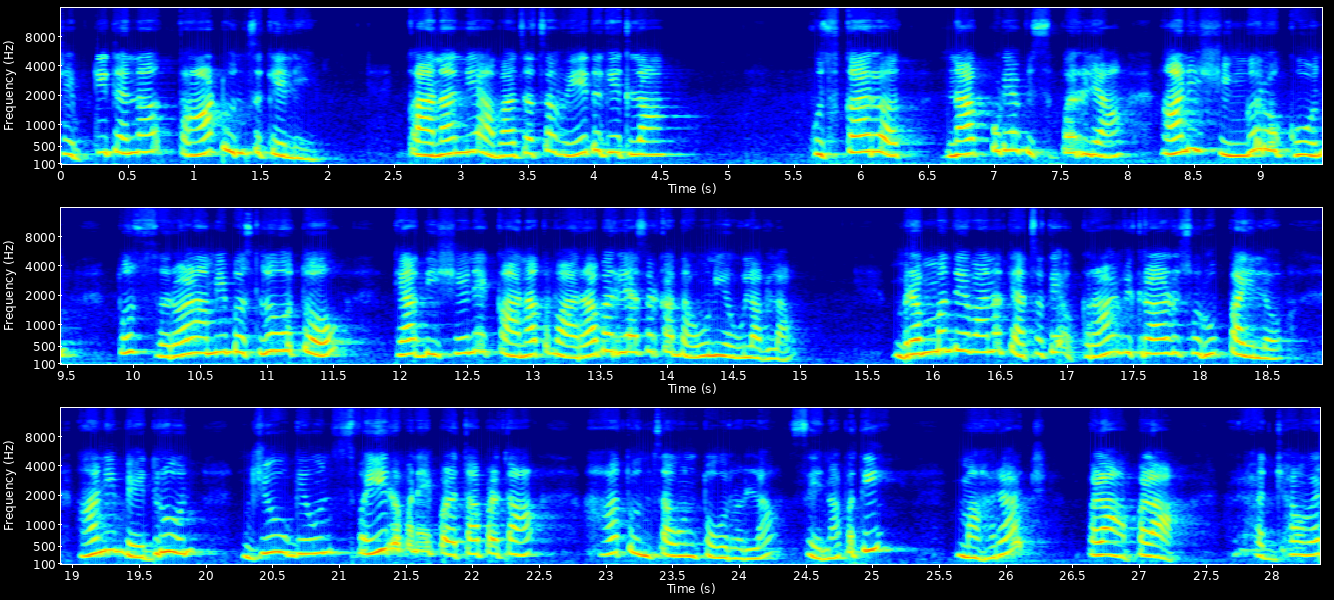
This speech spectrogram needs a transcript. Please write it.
शेपटी त्यांना ताट उंच केली. कानांनी आवाजाचा वेध घेतला. कुस्कारत नागपुड्या विस्परल्या आणि शिंग रोखून तो सरळ आम्ही बसलो होतो त्या दिशेने कानात वारा भरल्यासारखा धावून येऊ लागला. ब्रह्मदेवानं त्याचं ते अकराळ विक्राळ स्वरूप पाहिलं आणि बेदरून जीव घेऊन स्वैरपणे पळता पळता हात उंचावून तो ओरडला सेनापती महाराज पळा पळा राज्यावर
